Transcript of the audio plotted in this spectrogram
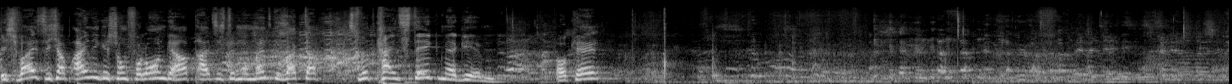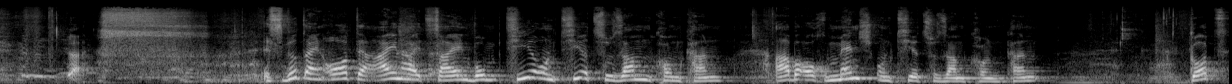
Ich weiß, ich habe einige schon verloren gehabt, als ich den Moment gesagt habe, es wird kein Steak mehr geben. Okay? Ja. Es wird ein Ort der Einheit sein, wo Tier und Tier zusammenkommen kann, aber auch Mensch und Tier zusammenkommen kann. Gott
